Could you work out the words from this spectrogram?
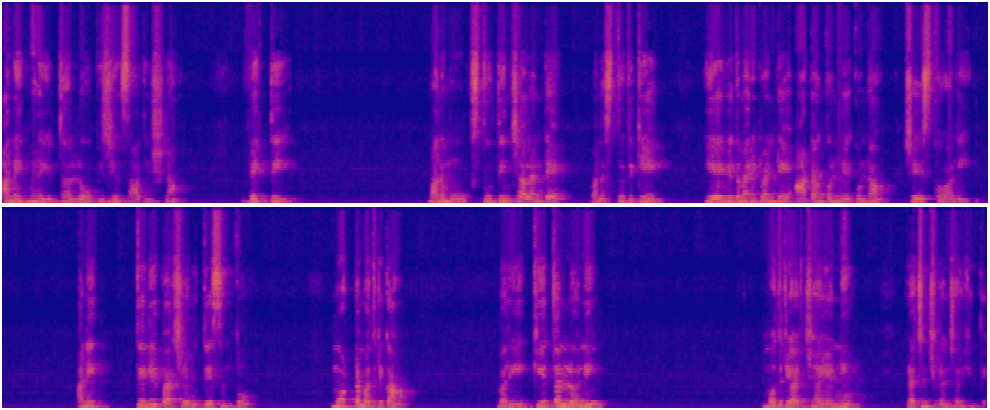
అనేకమైన యుద్ధాల్లో విజయం సాధించిన వ్యక్తి. మనము స్తుతించాలంటే మన స్థుతికి ఏ విధమైనటువంటి ఆటంకం లేకుండా చేసుకోవాలి అని తెలియపరిచే ఉద్దేశంతో మొట్టమొదటిగా మరి కీర్తనలోని మొదటి అధ్యాయాన్ని రచించడం జరిగింది.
